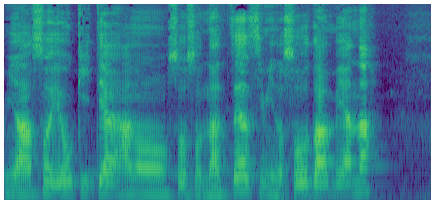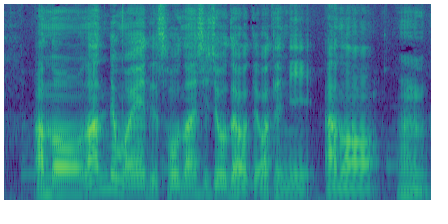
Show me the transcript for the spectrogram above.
みんな、そう、よう聞いてあの、そうそう、夏休みの相談部屋な。あの、何でもええで相談しちょうだよ、わてわてに。あの、うん。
